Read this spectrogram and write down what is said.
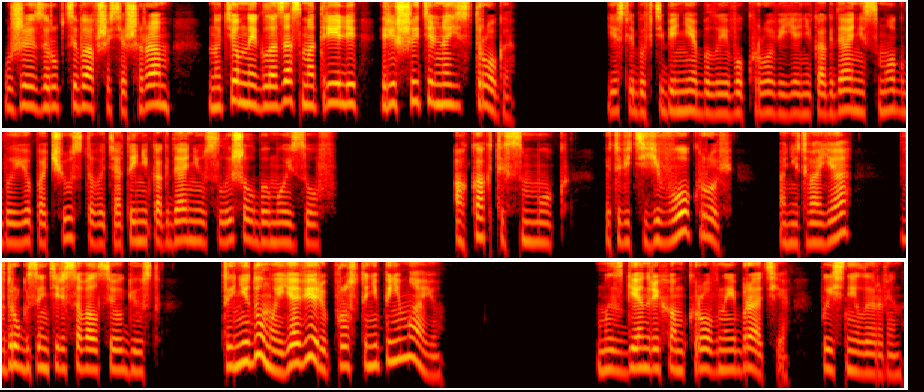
уже зарубцевавшийся шрам, но темные глаза смотрели решительно и строго. Если бы в тебе не было его крови, я никогда не смог бы ее почувствовать, а ты никогда не услышал бы мой зов. А как ты смог? Это ведь его кровь, а не твоя? Вдруг заинтересовался Огюст. Ты не думай, я верю, просто не понимаю. Мы с Генрихом кровные братья, пояснил Эрвин.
